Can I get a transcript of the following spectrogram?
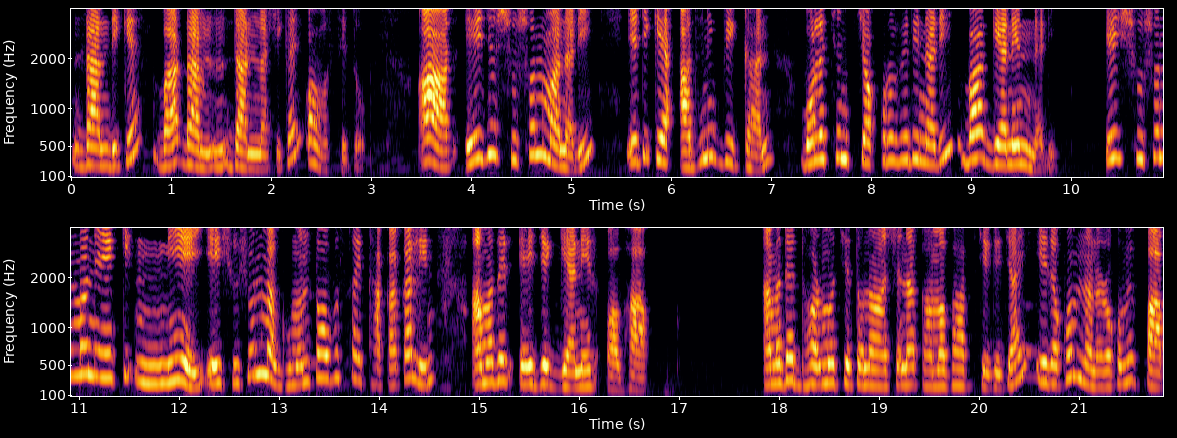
ডান দিকে বা ডান ডান নাসিকায় অবস্থিত। আর এই যে সুষমা নারী, এটিকে আধুনিক বিজ্ঞান বলেছেন চক্রভেদী নারী বা জ্ঞানের নারী। এই সুষমা নিয়ে নিয়েই এই সুষমা ঘুমন্ত অবস্থায় থাকাকালীন আমাদের এই যে জ্ঞানের অভাব আমাদের ধর্ম চেতনা আসে না কামাভাব জেগে যায়, এরকম নানা রকমের পাপ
